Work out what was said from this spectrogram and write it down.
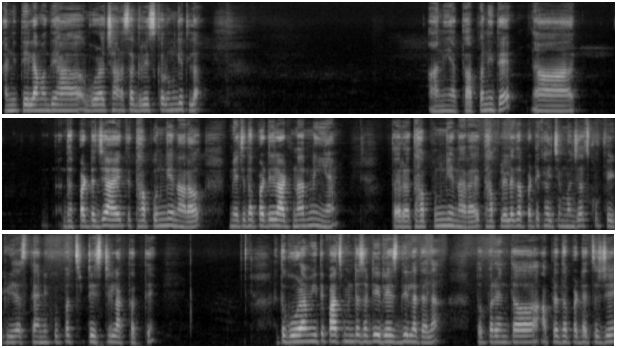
आणि तेलामध्ये हा गोळा छान असा ग्रेस करून घेतला. आणि आता आपण इथे धपाटं जे आहे ते थापून घेणार आहोत. मी याचे धपाटे लाटणार नाही आहे तर थापून घेणार आहे. थापलेले धपाटे खायची मजाच खूप वेगळी असते आणि खूपच टेस्टी लागतात ते. आता गोळा मी इथे पाच मिनटासाठी रेस्ट दिला त्याला. तोपर्यंत आपल्या धपाट्याचं जे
